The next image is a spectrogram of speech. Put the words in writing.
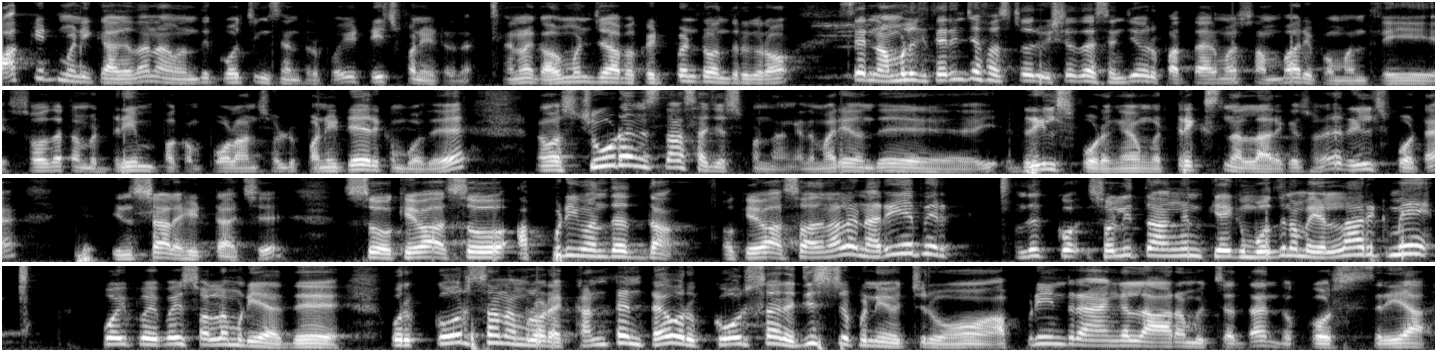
பாக்கெட் மணிக்காக தான் நான் வந்து கோச்சிங் சென்டர் போய் டீச் பண்ணிட்டு இருந்தேன். ஏன்னா கவர்மெண்ட் ஜாபை குவிட் பண்ணிட்டு வந்திருக்கிறோம். சரி நம்மளுக்கு தெரிஞ்ச ஃபர்ஸ்ட் ஒரு விஷயத்தை செஞ்சு ஒரு பத்தாயிரம் ரூபாய் சம்பாதிப்போம் மந்த்லி ஸோ தட் நம்ம ட்ரீம் பக்கம் போகலான்னு சொல்லிட்டு பண்ணிட்டே இருக்கும்போது நம்ம ஸ்டூடெண்ட்ஸ் தான் சஜஸ்ட் பண்ணாங்க. இந்த மாதிரி வந்து ரீல்ஸ் போடுங்க உங்கள் ட்ரிக்ஸ் நல்லா இருக்குன்னு சொன்னேன் ரீல்ஸ் போட்டேன். இன்ஸ்டாவில் ஹிட் ஆச்சு. ஸோ ஓகேவா ஸோ அப்படி வந்தது தான் ஓகேவா ஸோ அதனால நிறைய பேர் வந்து கொ- சொல்லித்தாங்கன்னு கேட்கும்போது நம்ம எல்லாருக்குமே போய் போய் போய் சொல்ல முடியாது. ஒரு கோர்ஸாக நம்மளோட கண்டென்ட்டை ஒரு கோர்ஸாக ரெஜிஸ்டர் பண்ணி வச்சுருவோம். அப்படின்ற ஆங்கிள் ஆரம்பிச்சது தான் இந்த கோர்ஸ் சரியா?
